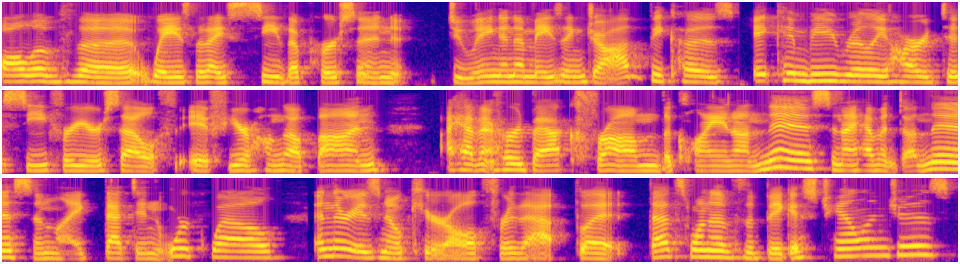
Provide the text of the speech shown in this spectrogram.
all of the ways that I see the person doing an amazing job because it can be really hard to see for yourself if you're hung up on I haven't heard back from the client on this and I haven't done this and like that didn't work well. And there is no cure all for that but that's one of the biggest challenges.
